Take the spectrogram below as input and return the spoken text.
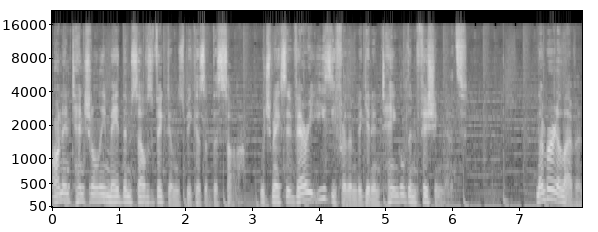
unintentionally made themselves victims because of the saw, which makes it very easy for them to get entangled in fishing nets. Number 11.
